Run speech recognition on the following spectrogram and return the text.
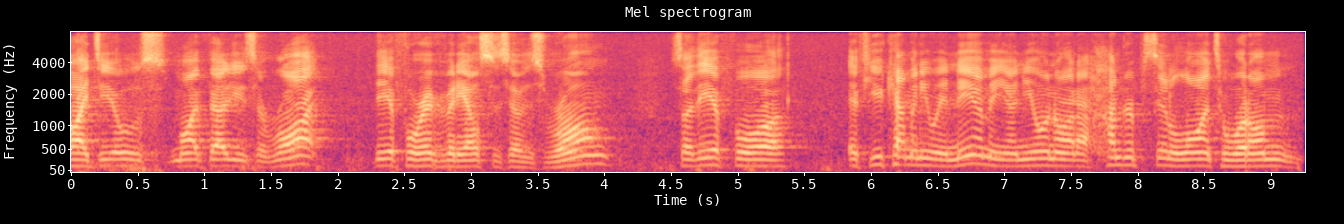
ideals, my values are right, therefore everybody else's is wrong, so therefore, if you come anywhere near me and you're not 100% aligned to what I'm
